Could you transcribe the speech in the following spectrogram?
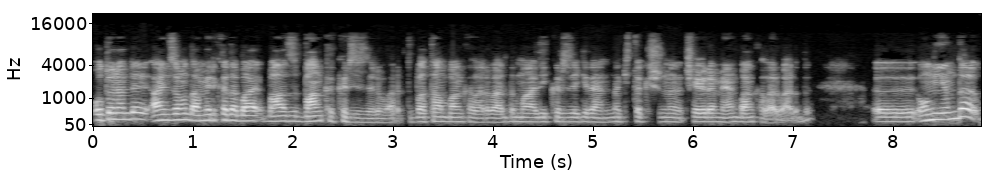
o dönemde aynı zamanda Amerika'da bazı banka krizleri vardı. Batan bankalar vardı. Mali krize giren, nakit akışını çeviremeyen bankalar vardı. Ee, onun yanında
